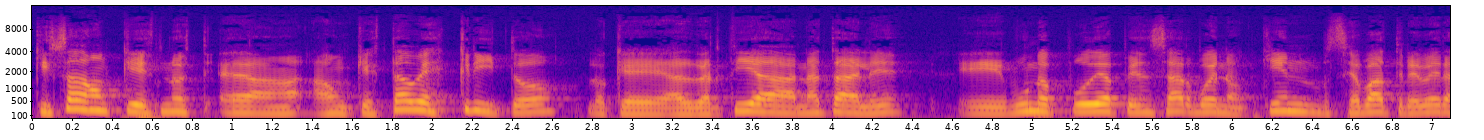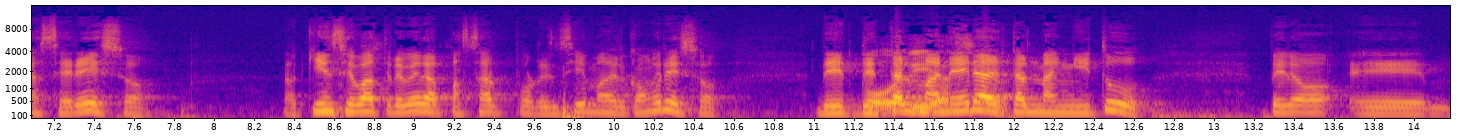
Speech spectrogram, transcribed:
quizás aunque, no est- eh, aunque estaba escrito, lo que advertía Natale, eh, uno podía pensar, bueno, ¿quién se va a atrever a hacer eso? ¿A quién se va a atrever a pasar por encima del Congreso? De, de tal manera, ser. de tal magnitud. Pero eh,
